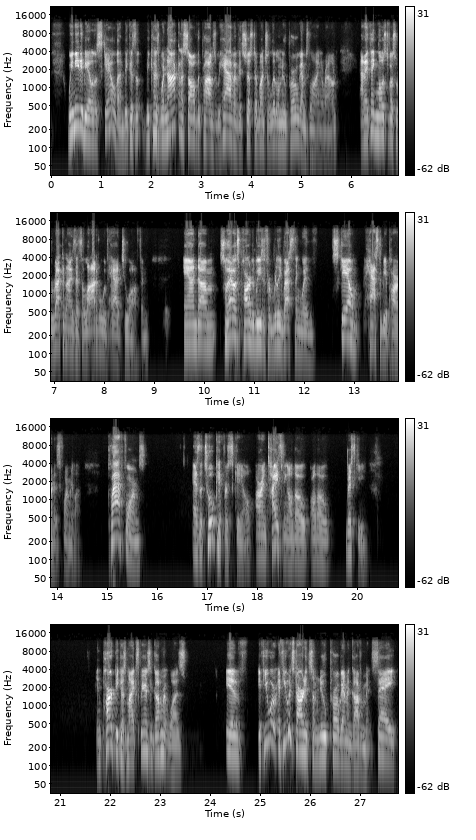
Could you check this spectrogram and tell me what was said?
we need to be able to scale them because because we're not going to solve the problems we have if it's just a bunch of little new programs lying around. And I think most of us would recognize that's a lot of what we've had too often. And um, so that was part of the reason for really wrestling with scale has to be a part of this formula. Platforms as a toolkit for scale are enticing, although although risky. In part because my experience in government was if if you were if you had started some new program in government, say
